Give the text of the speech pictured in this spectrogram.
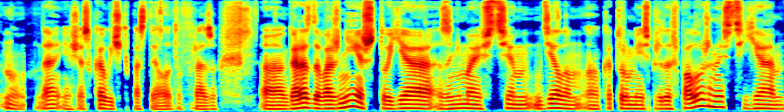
ну, да, я сейчас в кавычки поставил эту фразу, гораздо важнее, что я занимаюсь тем делом, которым есть предрасположенность, я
